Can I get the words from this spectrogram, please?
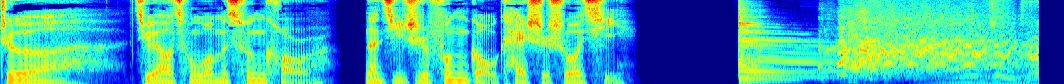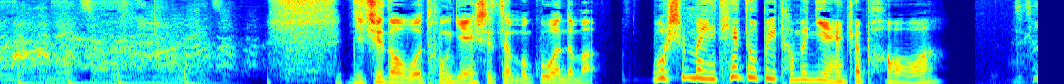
这就要从我们村口那几只疯狗开始说起。”你知道我童年是怎么过的吗？我是每天都被他们撵着跑啊！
